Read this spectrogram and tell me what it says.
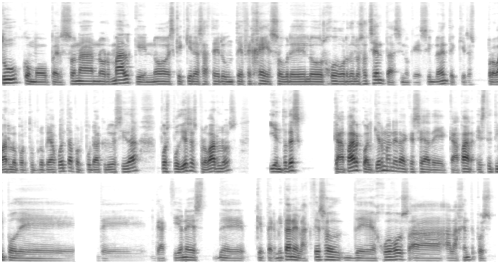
tú, como persona normal, que no es que quieras hacer un TFG sobre los juegos de los 80, sino que simplemente quieres probarlo por tu propia cuenta, por pura curiosidad, pues pudieses probarlos. Y entonces capar, cualquier manera que sea de capar este tipo de, de- acciones que permitan el acceso de juegos a, a la gente, pues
